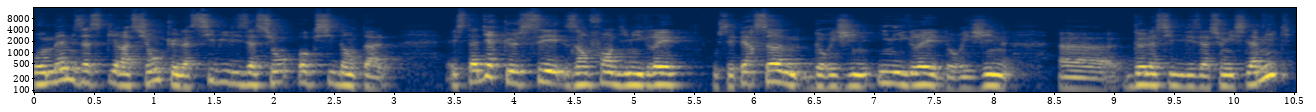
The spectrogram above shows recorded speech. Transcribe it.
aux mêmes aspirations que la civilisation occidentale. Et c'est-à-dire que ces enfants d'immigrés ou ces personnes d'origine immigrée, d'origine euh, de la civilisation islamique,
